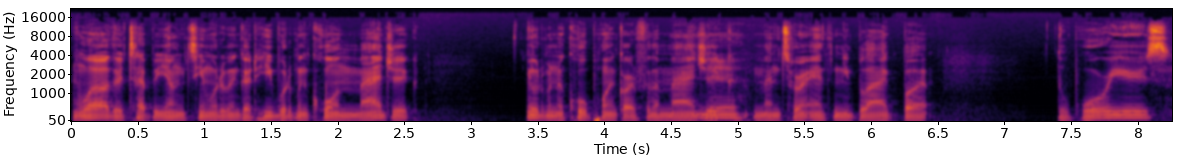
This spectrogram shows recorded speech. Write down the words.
what other type of young team would have been good? He would have been cool in the Magic. He would have been a cool point guard for the Magic, Yeah. mentor Anthony Black. But the Warriors,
